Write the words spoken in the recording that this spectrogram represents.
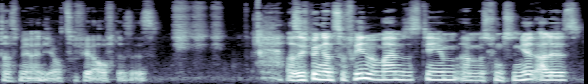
das mir eigentlich auch zu viel Aufriss ist. Also ich bin ganz zufrieden mit meinem System. Ähm, es funktioniert alles.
